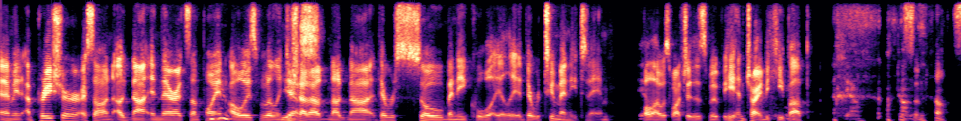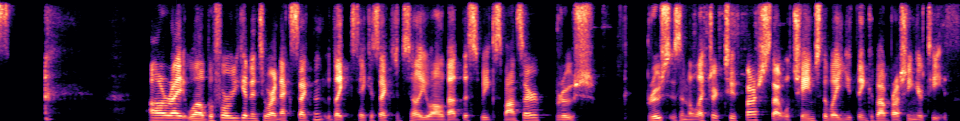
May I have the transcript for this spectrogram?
And I mean, I'm pretty sure I saw an Ugnaught in there at some point. Mhm. Always willing to Yes. shout out an Ugnaught. There were so many cool alien. There were too many to name Yeah. while I was watching this movie and trying to keep up. Yeah. some Tons. notes. All right. Well, before we get into our next segment, we'd like to take a second to tell you all about this week's sponsor, Bruce. Bruce is an electric toothbrush that will change the way you think about brushing your teeth.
